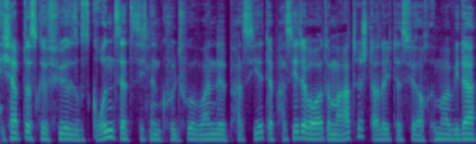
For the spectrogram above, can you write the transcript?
ich habe das Gefühl, dass grundsätzlich ein Kulturwandel passiert. Der passiert aber automatisch, dadurch, dass wir auch immer wieder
